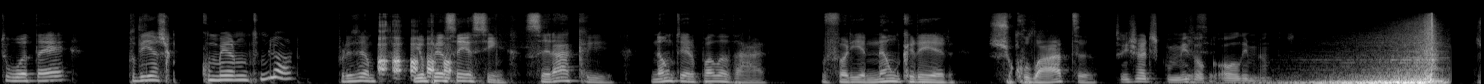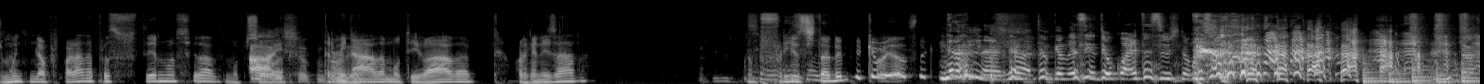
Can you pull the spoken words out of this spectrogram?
tu até podias comer muito melhor. Por exemplo. Ah, E eu pensei assim: será que não ter paladar me faria não querer chocolate? Tu ingeres comida ou, ou alimentos? Mas muito melhor preparada para suceder numa sociedade. Uma pessoa Ah, determinada, motivada, organizada. Não Sim, preferias sim. estar na minha cabeça. Não, não, não. A tua cabeça e o teu quarto assustam-me.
